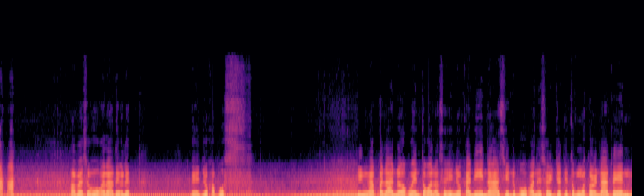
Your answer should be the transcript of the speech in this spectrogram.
Mamaya subukan natin ulit. Medyo kapos. Yun nga pala ano, kwento ko lang sa inyo. Kanina, sinubukan ni Sir Jet itong motor natin.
